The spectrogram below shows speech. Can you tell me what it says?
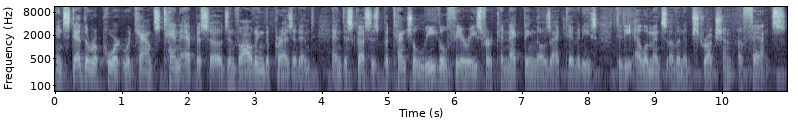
Instead, the report recounts 10 episodes involving the president and discusses potential legal theories for connecting those activities to the elements of an obstruction offense.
